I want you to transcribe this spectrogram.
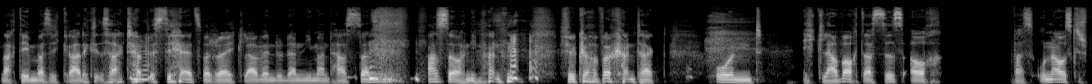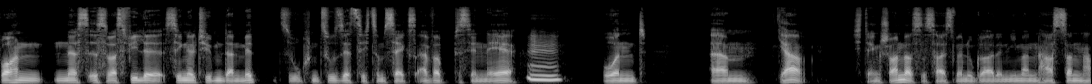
nach dem, was ich gerade gesagt habe, Ja. ist dir jetzt wahrscheinlich klar, wenn du dann niemand hast, dann hast du auch niemanden für Körperkontakt. Und ich glaube auch, dass das auch was Unausgesprochenes ist, was viele Single-Typen dann mitsuchen, zusätzlich zum Sex, einfach ein bisschen Nähe. Mhm. Und ähm, ja, ich denke schon, dass das heißt, wenn du gerade niemanden hast, dann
